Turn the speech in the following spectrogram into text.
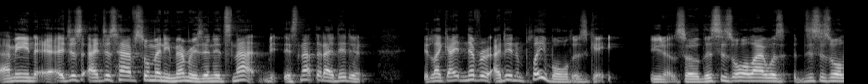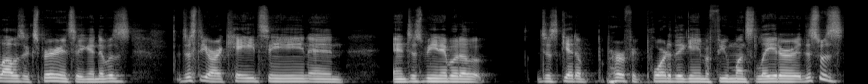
I mean, I just I just have so many memories, and it's not it's not that I didn't like I never I didn't play Baldur's Gate, you know. So this is all I was this is all I was experiencing, and it was just the arcade scene and and just being able to just get a perfect port of the game a few months later. This was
